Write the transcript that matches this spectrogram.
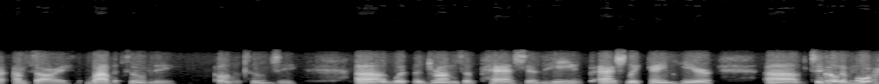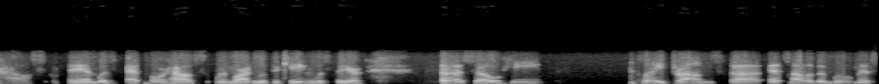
Uh, I'm sorry, Baba Tundi Olatunji, uh, with the Drums of Passion. He actually came here uh, to go to Morehouse and was at Morehouse when Martin Luther King was there. Uh, so he played drums uh, at some of the movements,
